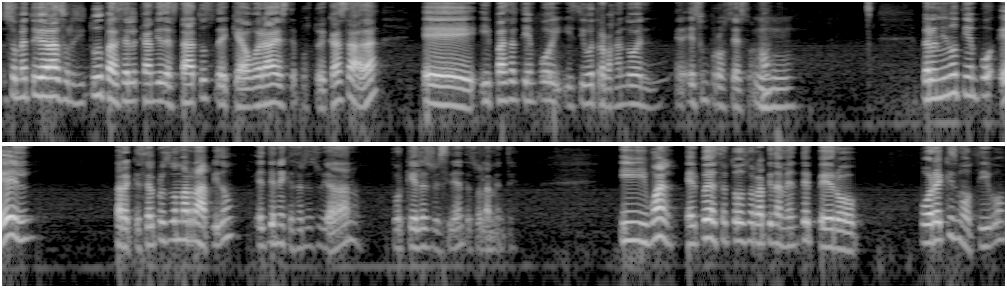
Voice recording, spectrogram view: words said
someto yo a la solicitud para hacer el cambio de estatus de que ahora este, pues, estoy casada eh, y pasa el tiempo y, y sigo trabajando en, es un proceso, ¿no? Ujú. Pero al mismo tiempo, él, para que sea el proceso más rápido, él tiene que hacerse ciudadano, porque él es residente solamente. Y igual, él puede hacer todo eso rápidamente, pero por X motivo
